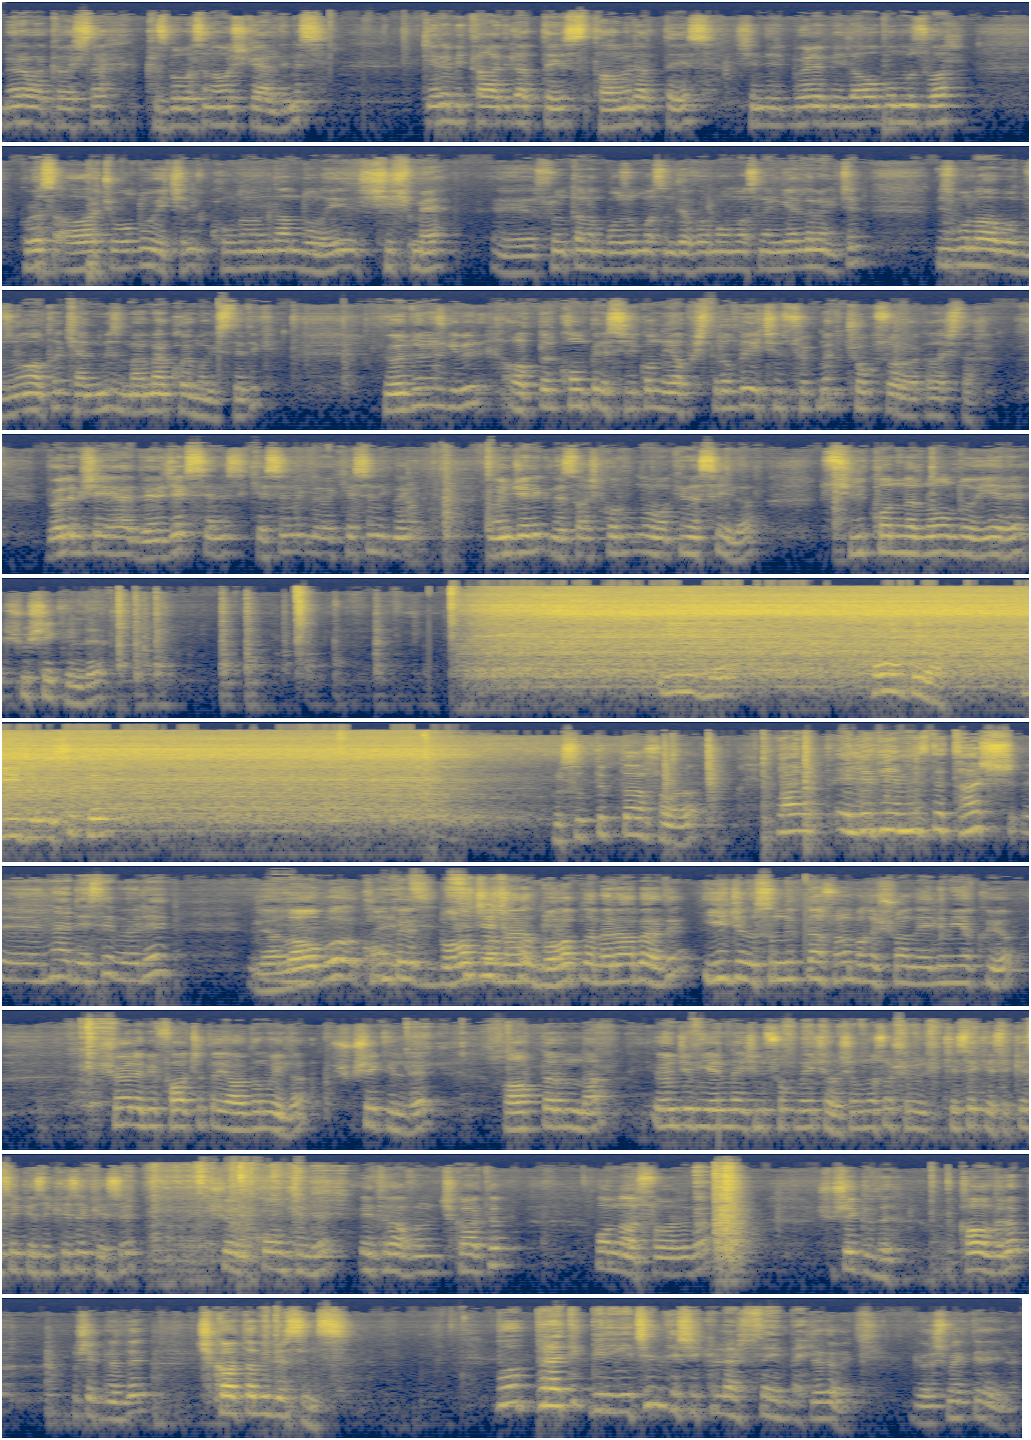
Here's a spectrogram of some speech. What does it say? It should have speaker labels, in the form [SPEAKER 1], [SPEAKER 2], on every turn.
[SPEAKER 1] Merhaba arkadaşlar. Kız babasına hoş geldiniz. Gene bir tadilattayız, tamirattayız. Şimdi böyle bir lavabomuz var. Burası ağaç olduğu için kullanımdan dolayı şişme, e, suntanın bozulmasını, deforme olmasını engellemek için biz bu lavabomuzun altına kendimiz mermer koymak istedik. Gördüğünüz gibi altları komple silikonla yapıştırıldığı için sökmek çok zor arkadaşlar. Böyle bir şey eğer deneyecekseniz kesinlikle ve kesinlikle öncelikle saç kurutma makinesiyle silikonların olduğu yere şu şekilde iyice komple iyice ısıtıp ısıttıktan sonra
[SPEAKER 2] Yani ellediğimizde taş e, neredeyse böyle
[SPEAKER 1] ya lavabo komple
[SPEAKER 2] Evet,
[SPEAKER 1] dolapla, dolapla beraberdi. İyice ısındıktan sonra bakın şu anda elimi yakıyor. Şöyle bir falçata yardımıyla şu şekilde altlarından önce bir yerine içini sokmaya çalışalım. Ondan sonra şöyle kese kese kese kese kese kese şöyle komple etrafını çıkartıp ondan sonra da şu şekilde kaldırıp bu şekilde çıkartabilirsiniz.
[SPEAKER 2] bu pratik bilgi için teşekkürler Hüseyin Bey.
[SPEAKER 1] Ne demek? Görüşmek dileğiyle.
